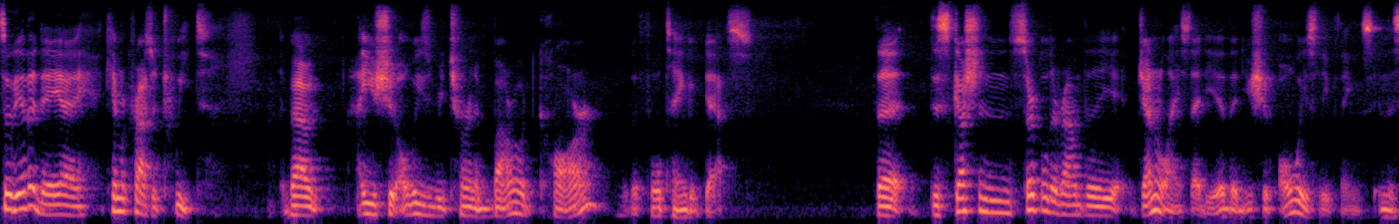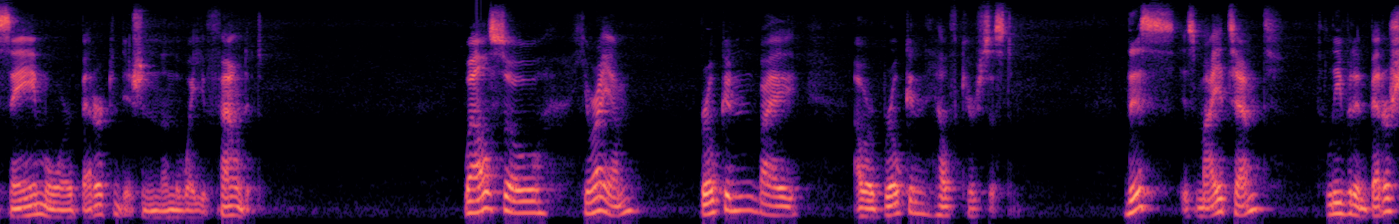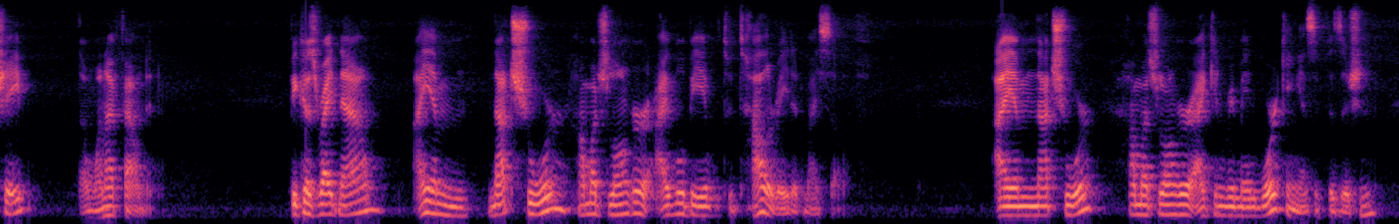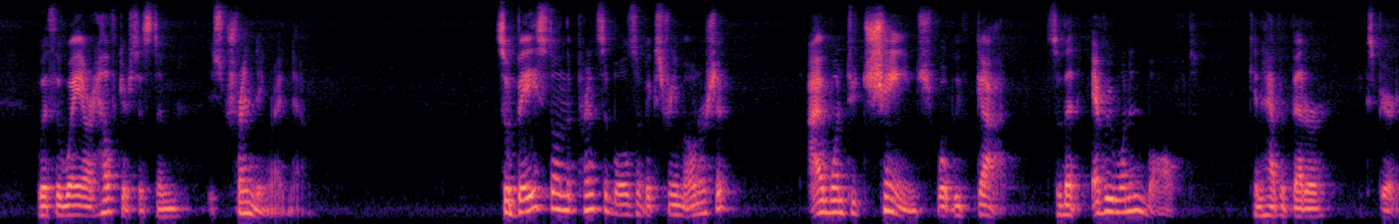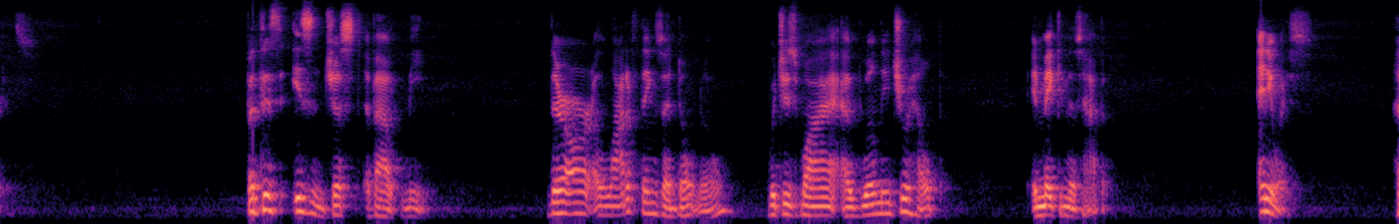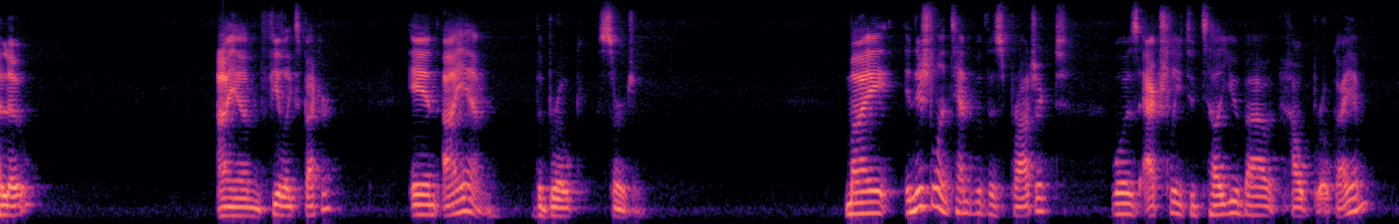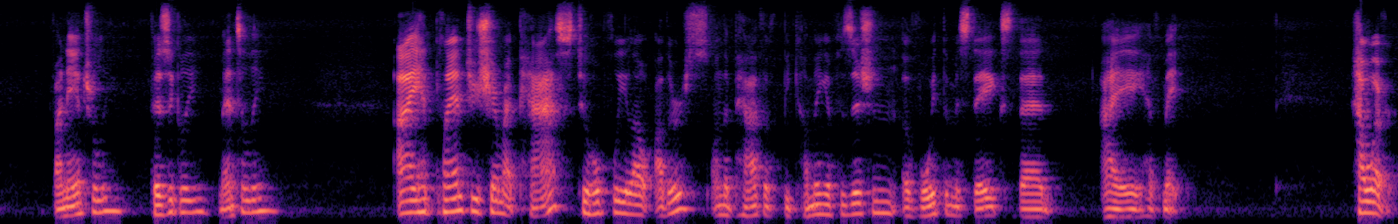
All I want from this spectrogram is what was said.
So the other day, I came across a tweet about how you should always return a borrowed car with a full tank of gas. The discussion circled around the generalized idea that you should always leave things in the same or better condition than the way you found it. Well, so here I am, broken by our broken healthcare system. This is my attempt to leave it in better shape than when I found it. Because right now, I am not sure how much longer I will be able to tolerate it myself. I am not sure how much longer I can remain working as a physician with the way our healthcare system is trending right now. So, based on the principles of extreme ownership, I want to change what we've got so that everyone involved can have a better experience. But this isn't just about me. There are a lot of things I don't know, which is why I will need your help in making this happen. Anyways, hello. I am Felix Boecker, and I am the broke surgeon. My initial intent with this project was actually to tell you about how broke I am financially, physically, mentally, I had planned to share my past to hopefully allow others on the path of becoming a physician avoid the mistakes that I have made. However,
